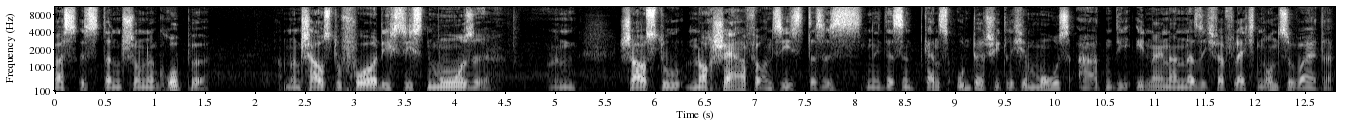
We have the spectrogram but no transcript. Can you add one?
Was ist dann schon eine Gruppe? Und dann schaust du vor dich, siehst Moose. Und dann schaust du noch schärfer und siehst, das, ist, das sind ganz unterschiedliche Moosarten, die ineinander sich verflechten und so weiter.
